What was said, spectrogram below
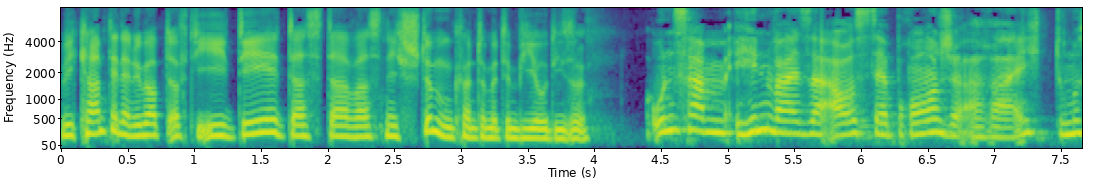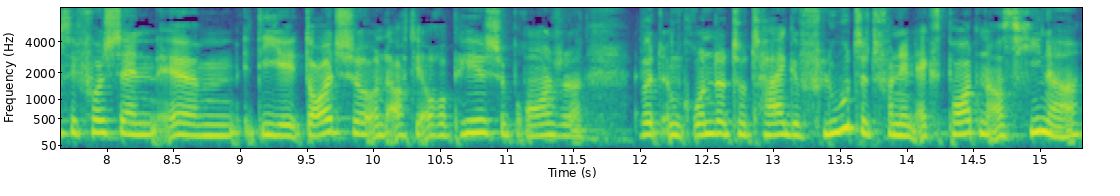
Wie kamt ihr denn überhaupt auf die Idee, dass da was nicht stimmen könnte mit dem Biodiesel? Uns haben Hinweise aus der Branche erreicht. Du musst dir vorstellen, ähm, die deutsche und auch die europäische Branche wird im Grunde total geflutet von den Exporten aus China.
